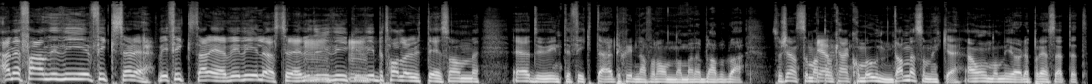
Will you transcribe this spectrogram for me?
nej men fan vi, vi fixar det, vi fixar det, vi, vi löser det, vi, vi, vi betalar ut det som eh, du inte fick där till skillnad från honom eller bla bla bla. Så känns det som att Ja. de kan komma undan med så mycket om de gör det på det sättet.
